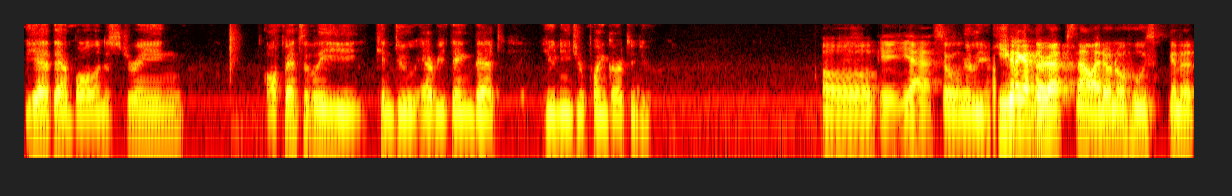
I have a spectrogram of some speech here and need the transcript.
he had that ball on the string. Offensively, he can do everything that you need your point guard to do. Oh, okay. Yeah. So Really, he's gonna get the reps now. I don't know who's gonna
